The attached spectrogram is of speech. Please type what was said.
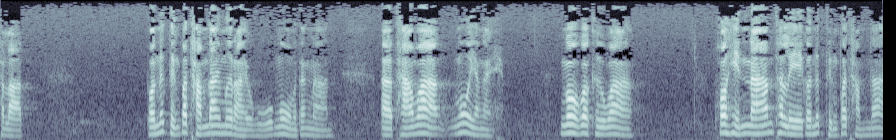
ฉลาด พอนึกถึงพระธรรมได้เมื่อไหร่โอ้โหโง่มาตั้งนานถามว่าโง่ยังไง โง่ก็คือว่า พอเห็นน้ำทะเลก็นึกถึงพระธรรมได้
